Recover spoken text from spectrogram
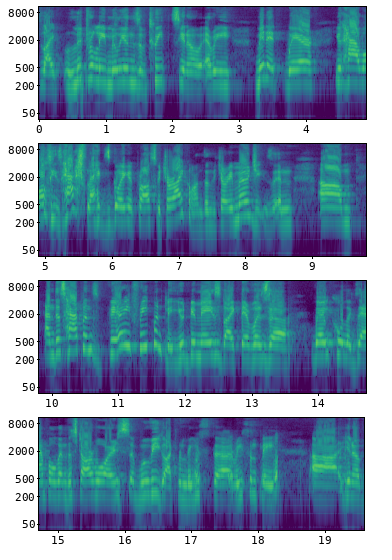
like literally millions of tweets you know every minute where you have all these hash flags going across which are icons and which are emojis. And, um, and this happens very frequently. You'd be amazed, like there was a very cool example when the Star Wars movie got released uh, recently. Uh, you know,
